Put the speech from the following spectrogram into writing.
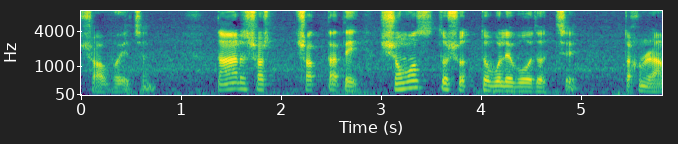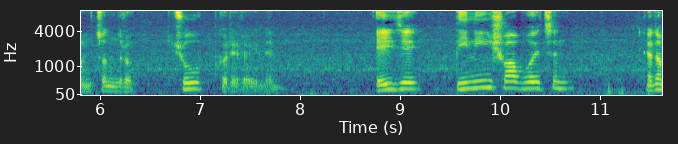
সব হয়েছেন। তাঁর সত্তাতে সমস্ত সত্য বলে বোধ হচ্ছে। তখন রামচন্দ্র চুপ করে রইলেন। এই যে তিনিই সব হয়েছেন কিন্তু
